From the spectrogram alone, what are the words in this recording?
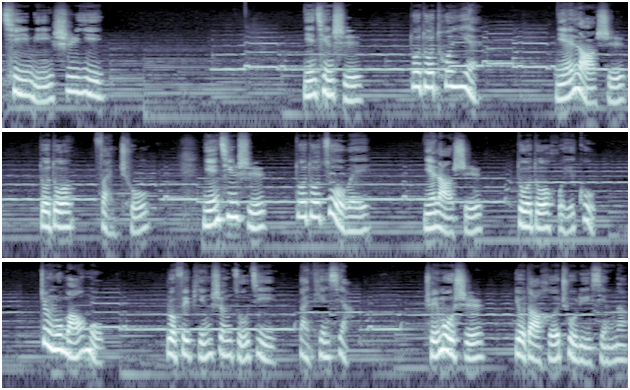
凄迷诗意？年轻时，多多吞咽；年老时，多多反刍；年轻时，多多作为；年老时，多多回顾。正如毛姆，若非平生足迹半天下，垂暮时又到何处旅行呢？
